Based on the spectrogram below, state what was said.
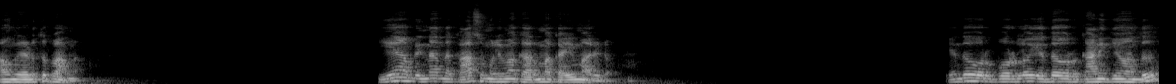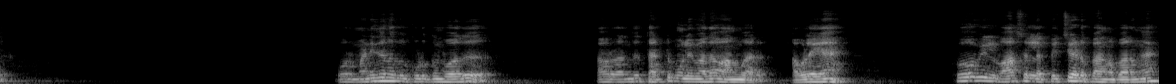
அவங்க எடுத்துப்பாங்க. ஏன் அப்படின்னா அந்த காசு மூலிமா கர்மா கை மாறிடும். எந்த ஒரு பொருளோ எந்த ஒரு காணிக்கையும் வந்து ஒரு மனிதனுக்கு கொடுக்கும்போது அவர் வந்து தட்டு மூலியமாக தான் வாங்குவார். அவ்வளோ ஏன்? கோவில் வாசலில் பிச்சை எடுப்பாங்க பாருங்கள்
